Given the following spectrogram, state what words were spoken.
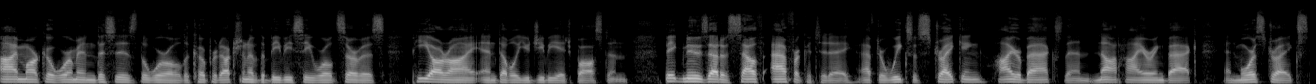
I'm Marco Werman. This is The World, a co production of the BBC World Service, PRI, and WGBH Boston. Big news out of South Africa today. After weeks of striking, hire backs, then not hiring back, and more strikes,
